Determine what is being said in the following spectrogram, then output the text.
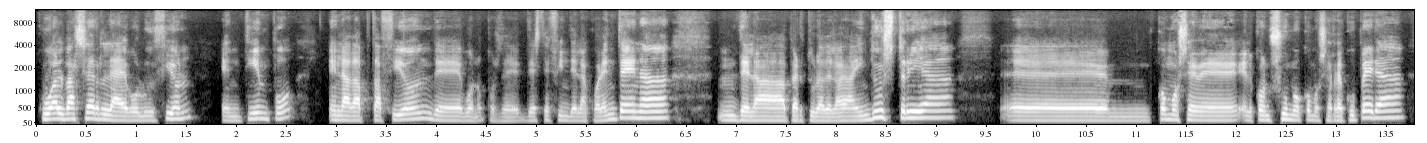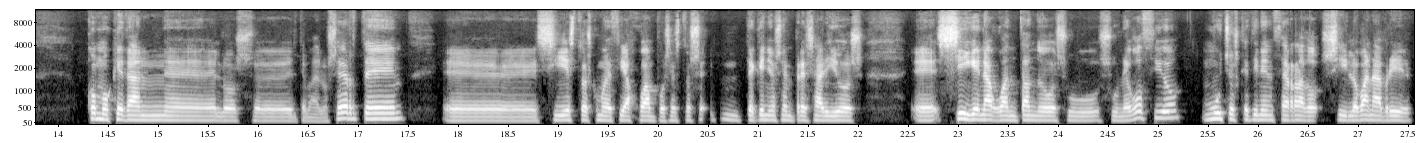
cuál va a ser la evolución en tiempo en la adaptación de, bueno, pues de, este fin de la cuarentena, de la apertura de la industria, eh, cómo se el consumo, cómo se recupera, cómo quedan eh, los, eh, el tema de los ERTE, si estos, como decía Juan, pues estos pequeños empresarios siguen aguantando su, su negocio, muchos que tienen cerrado, si lo van a abrir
